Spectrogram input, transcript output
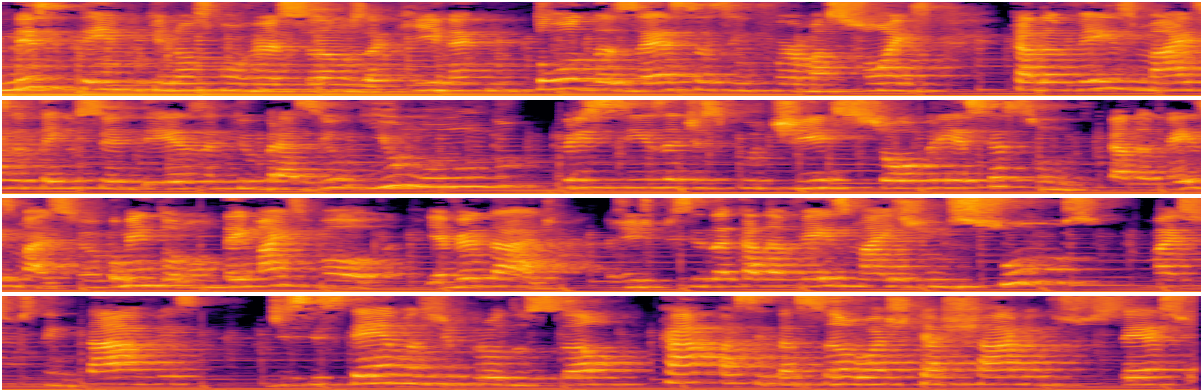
Nesse tempo que nós conversamos aqui, né, com todas essas informações, cada vez mais eu tenho certeza que o Brasil e o mundo precisa discutir sobre esse assunto, cada vez mais. O senhor comentou, não tem mais volta. E é verdade, a gente precisa cada vez mais de insumos mais sustentáveis, de sistemas de produção, capacitação. Eu acho que a chave do sucesso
